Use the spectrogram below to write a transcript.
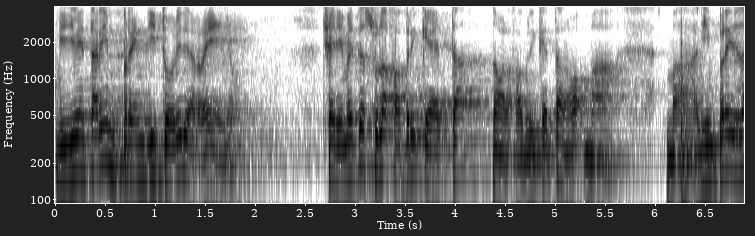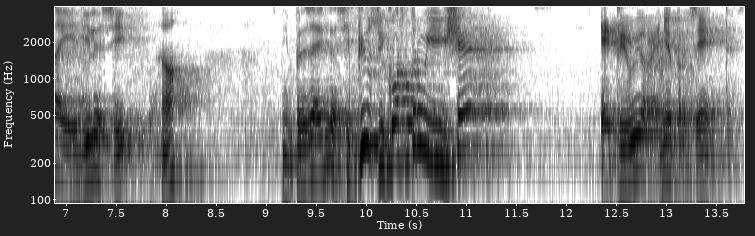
di diventare imprenditori del regno, cioè di mettere sulla fabbrichetta, no la fabbrichetta no, ma, ma l'impresa edile sì, no? L'impresa edile sì, più si costruisce e più il regno è presente.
